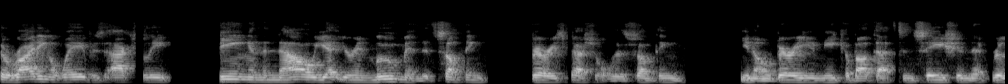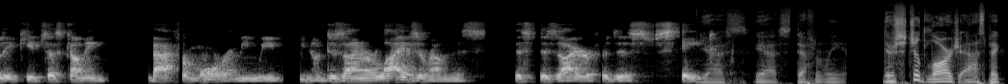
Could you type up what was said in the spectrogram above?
the riding a wave is actually being in the now, yet you're in movement, it's something very special. There's something, you know, very unique about that sensation that really keeps us coming back for more. I mean, we, you know, design our lives around this this desire for this state. Yes, yes, definitely. There's such a large aspect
